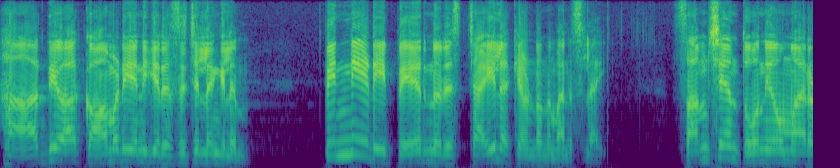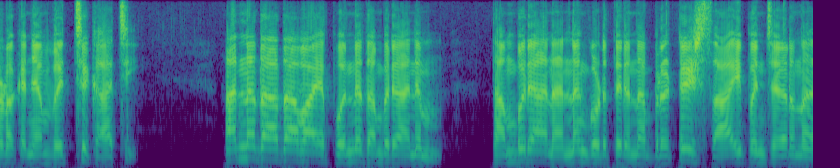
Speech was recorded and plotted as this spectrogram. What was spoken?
ആദ്യം ആ കോമഡി എനിക്ക് രസിച്ചില്ലെങ്കിലും പിന്നീട് ഈ പേരിനൊരു സ്റ്റൈലൊക്കെ ഉണ്ടെന്ന് മനസ്സിലായി. സംശയം തോന്നിയവന്മാരോടൊക്കെ ഞാൻ വെച്ച് കാച്ചി. അന്നദാതാവായ പൊന്നു തമ്പുരാനും തമ്പുരാൻ അന്നം കൊടുത്തിരുന്ന ബ്രിട്ടീഷ് സായിപ്പും ചേർന്ന്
